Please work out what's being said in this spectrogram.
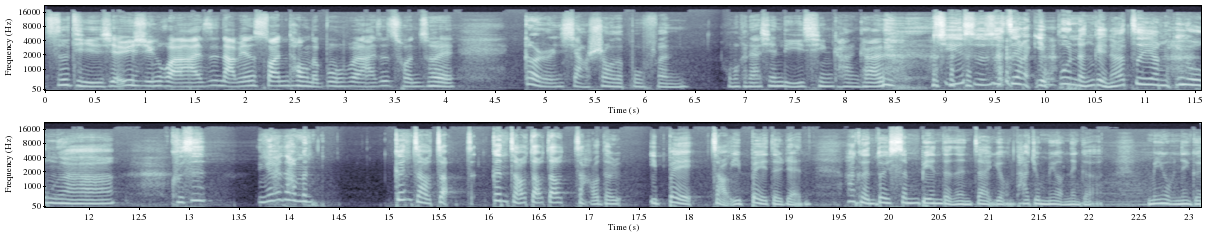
肢体血液循环，还是哪边酸痛的部分，还是纯粹个人享受的部分，我们可能要先厘清看看。其实是这样，也不能给他这样用啊。可是你看他们更早早、更早早早早的一辈、早一辈的人，他可能对身边的人在用，他就没有那个。没有那个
